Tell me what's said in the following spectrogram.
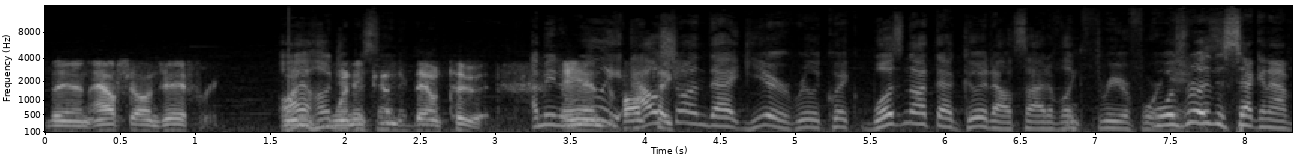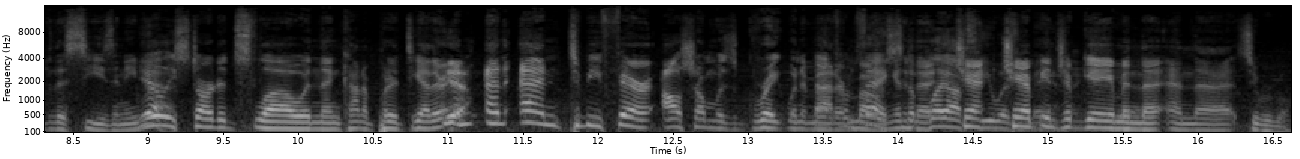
than Alshon Jeffery Oh, I when, when it comes agree. down to it. I mean, And really, DeVonta- Alshon that year, really quick, was not that good outside of like three or four. Well, it was games. really the second half of the season. He Yeah. really started slow and then kind of put it together. Yeah. And, and and to be fair, Alshon was great when it mattered what I'm most saying. In the playoffs, he was championship amazing. game and the and the Super Bowl.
